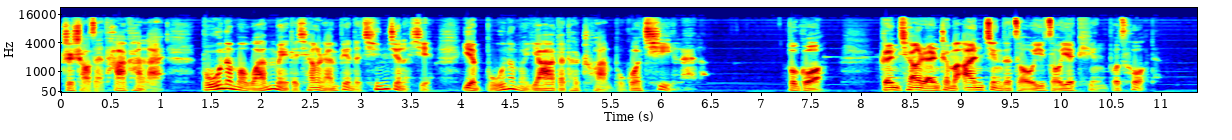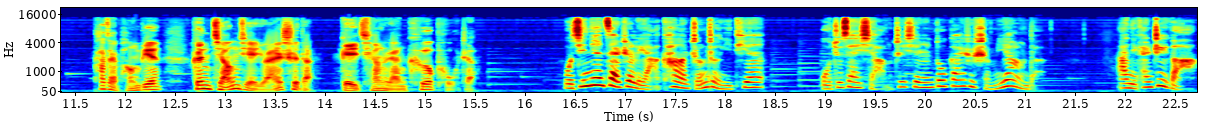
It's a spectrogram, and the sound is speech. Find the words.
至少在他看来，不那么完美的羌然变得亲近了些，也不那么压得他喘不过气来了。不过，跟羌然这么安静的走一走也挺不错的。他在旁边跟讲解员似的给羌然科普着。我今天在这里啊看了整整一天，我就在想这些人都该是什么样的啊？你看这个啊。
